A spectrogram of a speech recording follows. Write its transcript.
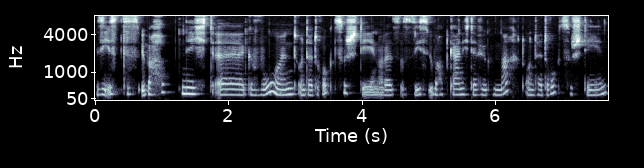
Sie ist es überhaupt nicht äh, gewohnt, unter Druck zu stehen oder ist, sie ist überhaupt gar nicht dafür gemacht, unter Druck zu stehen.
